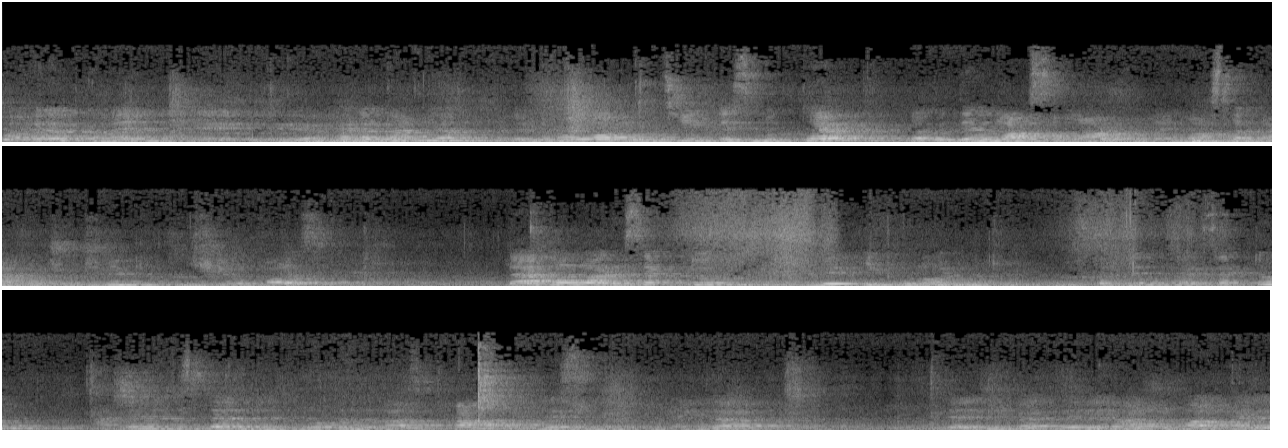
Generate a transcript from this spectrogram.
وحاجة كمان آه، حاجة ثانية اللي هو بروتين اسمه التاب لو بديها معصب يعني معصب المعصب معاكم مش مش نشيله خالص. ده هو receptor لل E. coli بتستخدمه ك receptor عشان تستخدم البروتين اللي على اللي اسمه يعني ده تاتي البكتيريا على سطحها حاجة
